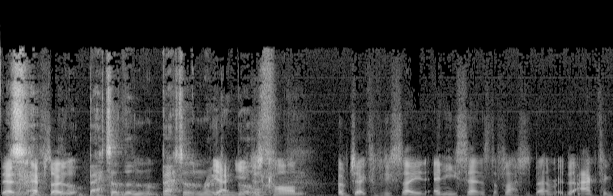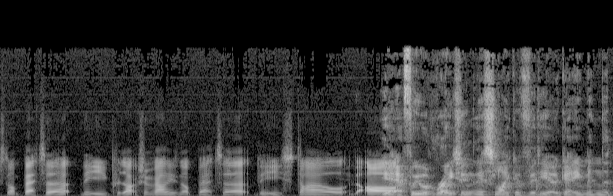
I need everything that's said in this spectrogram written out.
there's an episode. better than better than yeah, Raging you just can't objectively say in any sense the Flash is better. The acting's not better. The production value's not better. The style, the art. Yeah, if we were rating this like a video game in the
